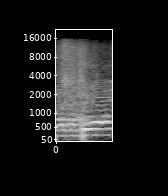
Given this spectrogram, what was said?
mercado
